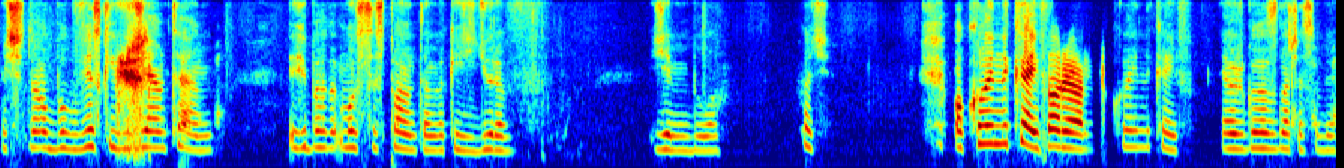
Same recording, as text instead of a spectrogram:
Jeszcze tam obok wioski widziałem ten. Chyba most ze spawnem tam w jakiejś dziura w ziemi była. Chodź. O, kolejny cave. Sorry, ale Kolejny cave. Ja już go zaznaczę sobie.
